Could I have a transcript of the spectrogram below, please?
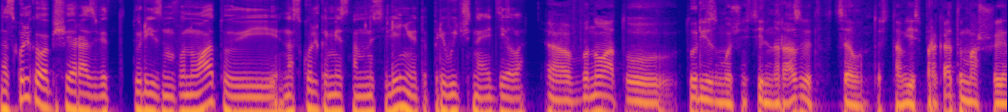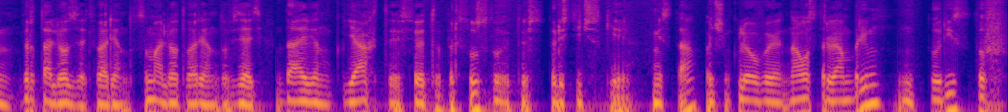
Насколько вообще развит туризм в Вануату и насколько местному населению это привычное дело? Э, Вануату туризм очень сильно развит в целом. То есть там есть прокаты машин, вертолет взять в аренду, самолет в аренду взять, дайвинг, яхты, все это присутствует. То есть туристические места очень клевые. На острове Амбрим туристов,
